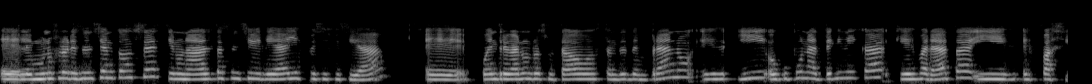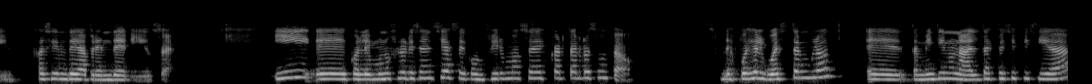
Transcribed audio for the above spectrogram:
Eh, la inmunofluorescencia entonces tiene una alta sensibilidad y especificidad, eh, puede entregar un resultado bastante temprano y, ocupa una técnica que es barata y es fácil, fácil de aprender y usar. Y con la inmunofluorescencia se confirma o se descarta el resultado. Después el Western blot eh, también tiene una alta especificidad,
